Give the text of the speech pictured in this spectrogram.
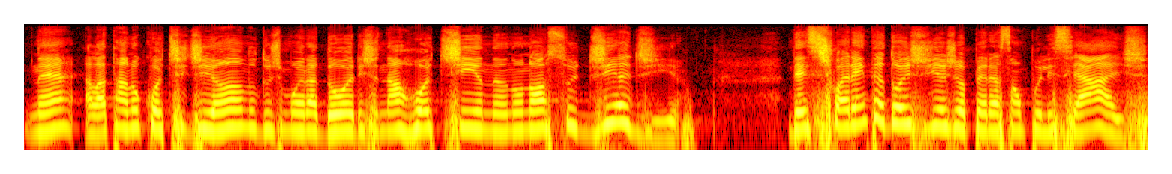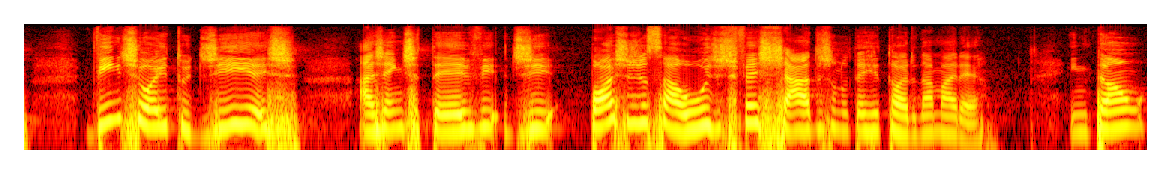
Né? Ela está no cotidiano dos moradores, na rotina, no nosso dia a dia. Desses 42 dias de operação policiais, 28 dias a gente teve de postos de saúde fechados no território da Maré. Então,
